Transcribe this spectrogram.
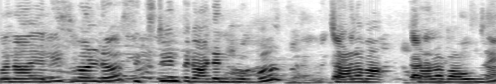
మన Ellie's world sixteenth garden group. చాలా బా చాలా బాగుంది.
